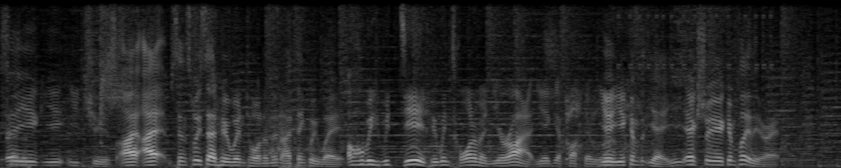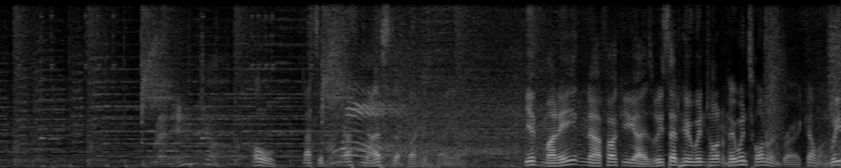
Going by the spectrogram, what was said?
So you, you, you choose. I, I since we said who win tournament, I think we wait. Oh, we, we did. Who win tournament? You're right. Yeah, get fucked everyone. Yeah, you can. Yeah, you, actually, you're completely right. Oh, that's a that's, no, that's the fucking banger. Give money? No, fuck you guys. We said who win tournament. Who win tournament, bro? Come on. We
